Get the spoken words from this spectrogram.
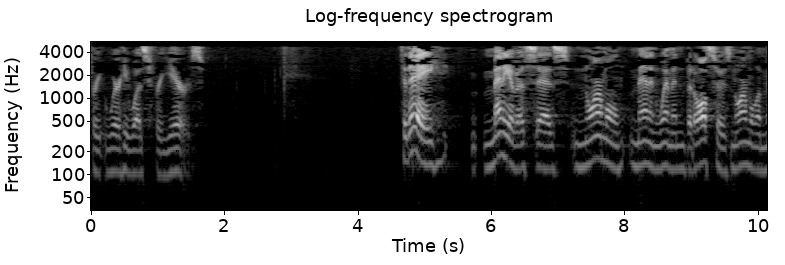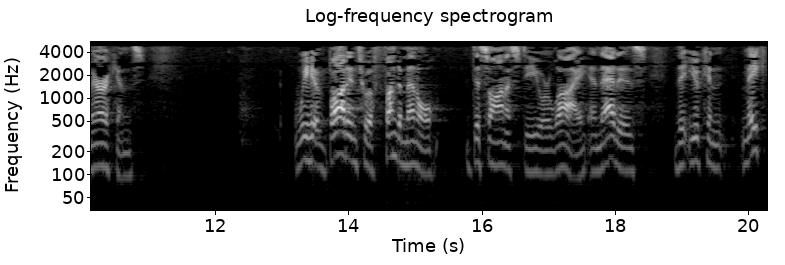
for, where he was for years. Today, many of us, as normal men and women, but also as normal Americans, we have bought into a fundamental dishonesty or lie, and that is that you can make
